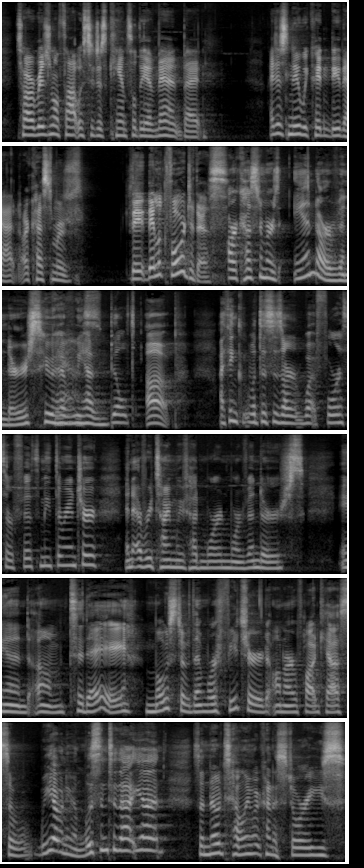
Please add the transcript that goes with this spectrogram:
so our original thought was to just cancel the event, but I just knew we couldn't do that. Our customers, they, they look forward to this. Our customers and our vendors who have, yes. we have built up. I think what this is our, what, fourth or fifth Meat the Rancher. And every time we've had more and more vendors. And um, today, most of them were featured on our podcast. So we haven't even listened to that yet. So no telling what kind of stories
